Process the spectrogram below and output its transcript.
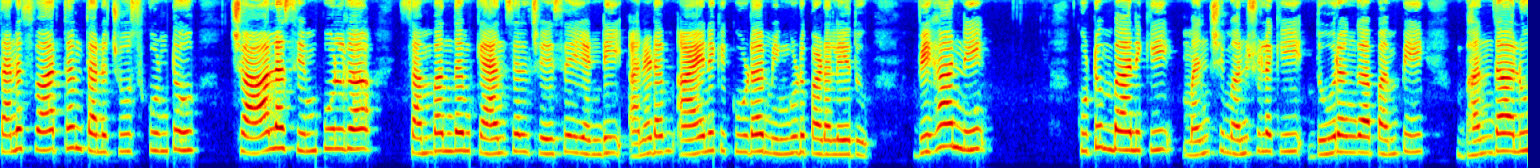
తన స్వార్థం తను చూసుకుంటూ చాలా సింపుల్గా సంబంధం క్యాన్సిల్ చేసేయండి అనడం ఆయనకి కూడా మింగుడు పడలేదు. విహాన్ని కుటుంబానికి మంచి మనుషులకి దూరంగా పంపి బంధాలు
